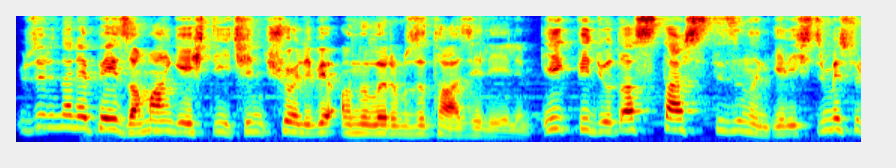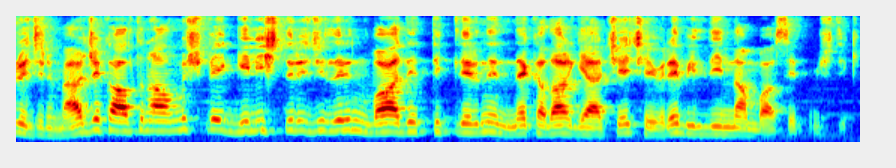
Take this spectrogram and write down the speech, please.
Üzerinden epey zaman geçtiği için şöyle bir anılarımızı tazeleyelim. İlk videoda Star Citizen'ın geliştirme sürecini mercek altına almış ve geliştiricilerin vaat ettiklerini ne kadar gerçeğe çevirebildiğinden bahsetmiştik.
